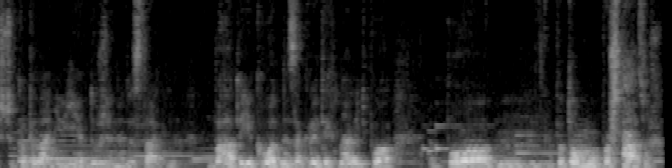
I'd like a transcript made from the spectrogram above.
що капеланів є дуже недостатньо. Багато є квот незакритих навіть по, по, по тому по штатах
